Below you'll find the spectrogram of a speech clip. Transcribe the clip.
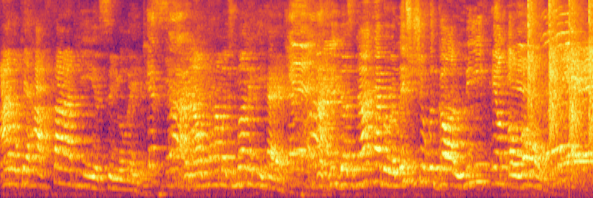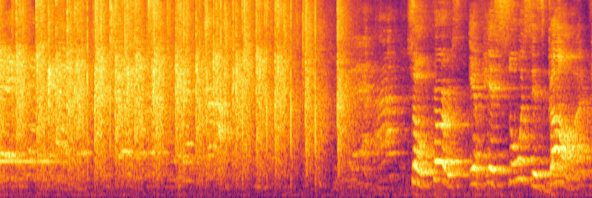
I don't care how fine he is, single lady. Yes, sir. And I don't care how much money he has. Yes, If he does not have a relationship with God, leave him alone. So first, if his source is God,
